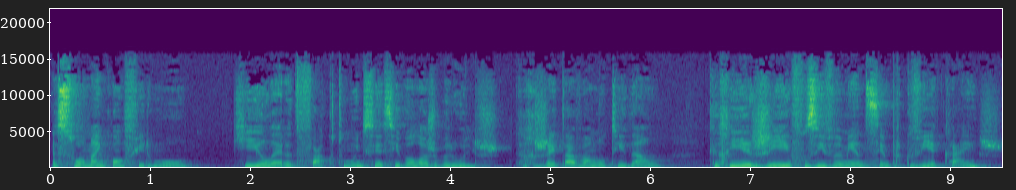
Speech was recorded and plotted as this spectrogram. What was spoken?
A sua mãe confirmou que ele era de facto muito sensível aos barulhos, que rejeitava a multidão, que reagia efusivamente sempre que via cães,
